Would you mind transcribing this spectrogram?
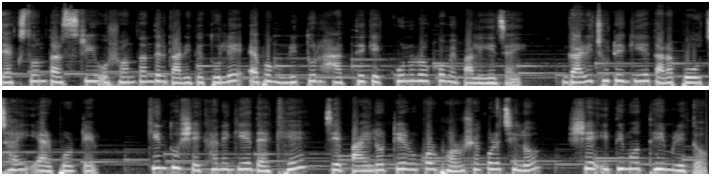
জ্যাকসন তার স্ত্রী ও সন্তানদের গাড়িতে তুলে এবং মৃত্যুর হাত থেকে কোনো রকমে পালিয়ে যায়। গাড়ি ছুটে গিয়ে তারা পৌঁছায় এয়ারপোর্টে। কিন্তু সেখানে গিয়ে দেখে যে পাইলটের উপর ভরসা করেছিল, সে ইতিমধ্যেই মৃত।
